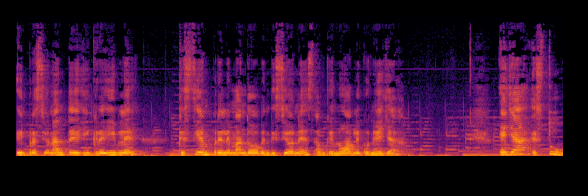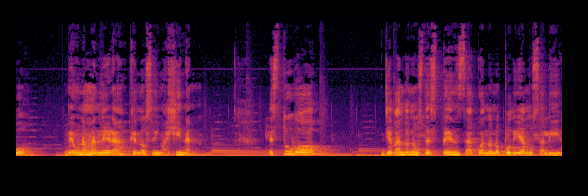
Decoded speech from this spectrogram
impresionante, increíble, que siempre le mandó bendiciones, aunque no hable con ella, ella estuvo de una manera que no se imaginan. Estuvo llevándonos despensa cuando no podíamos salir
